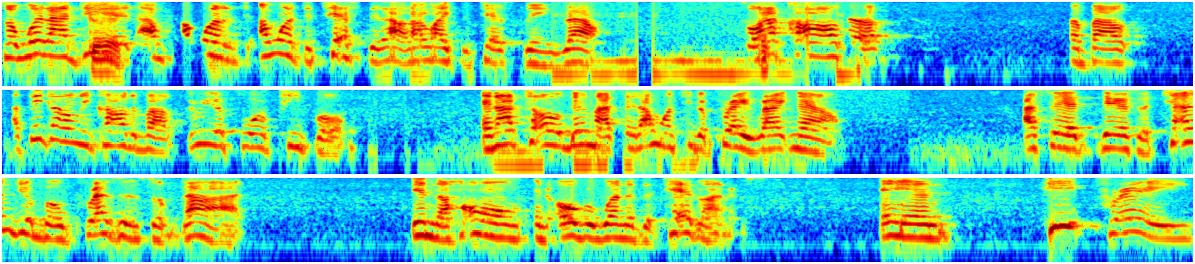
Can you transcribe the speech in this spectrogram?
So what I did, I, I, wanted I wanted to test it out. I like to test things out. So I called up about, I think I only called about three or four people, and I told them, I said, I want you to pray right now. I said, there's a tangible presence of God in the home and over one of the Tedliners. And he prayed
